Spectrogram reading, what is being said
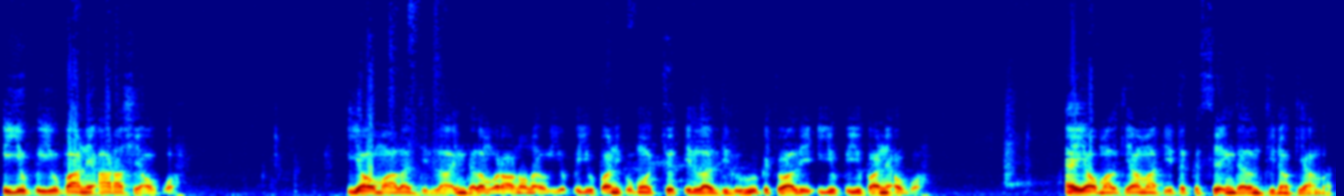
iyup-iyupane arasy Allah. Yauma la dilla ing dalam ora ana iyup-iyupan iku mujud illa diluhu kecuali iyup-iyupane Allah. Ayaumal kiamati tegese ing dalam dina kiamat.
